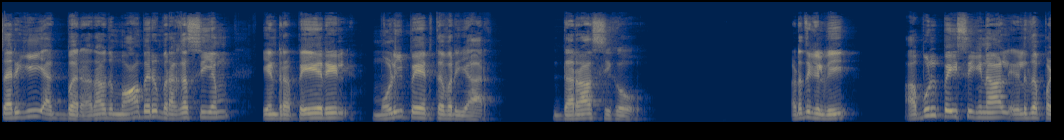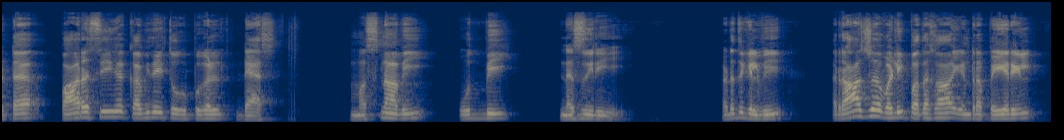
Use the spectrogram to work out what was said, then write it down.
சர்கி அக்பர் அதாவது மாபெரும் ரகசியம் என்ற பெயரில் மொழிபெயர்த்தவர் யார்? தராசிகோ. அடுத்த கேள்வி அபுல் பைசியினால் எழுதப்பட்ட பாரசீக கவிதை தொகுப்புகள் டேஸ். மஸ்னாவி உத்பி நசிரி. அடுத்த கேள்வி ராஜ வழிபதகா என்ற பெயரில்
